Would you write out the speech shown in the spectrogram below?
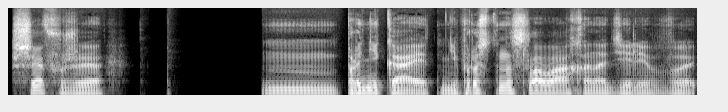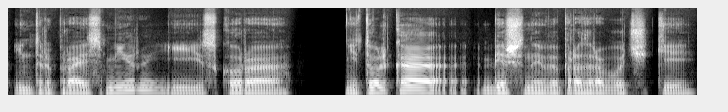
шеф уже проникает не просто на словах, а на деле в enterprise мир, и скоро не только бешеные веб-разработчики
